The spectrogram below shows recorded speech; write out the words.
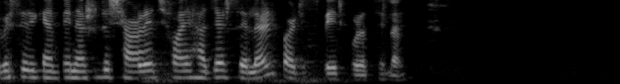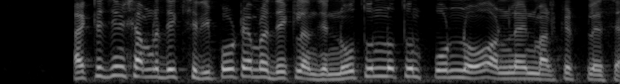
অ্যানিভার্সারি ক্যাম্পেইন আসলে সাড়ে ছয় হাজার সেলার পার্টিসিপেট করেছিলেন। একটা জিনিস আমরা দেখছি রিপোর্টে আমরা দেখলাম যে নতুন নতুন পণ্য অনলাইন মার্কেট প্লেসে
